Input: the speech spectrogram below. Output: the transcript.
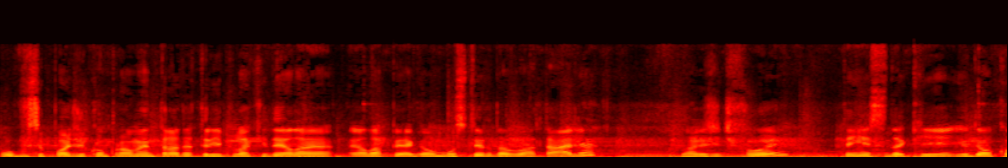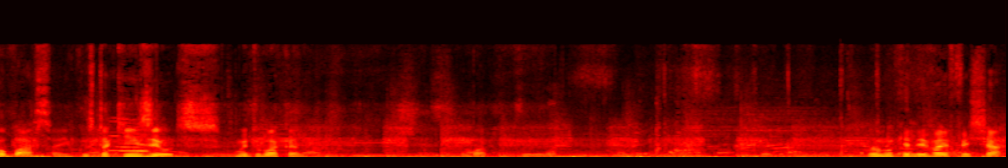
ou você pode comprar uma entrada tripla, que dela ela pega o Mosteiro da Batalha, lá onde a gente foi, tem esse daqui e o de Alcobaça, e custa 15 euros. Muito bacana. Vambora. Vamos que ele vai fechar.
